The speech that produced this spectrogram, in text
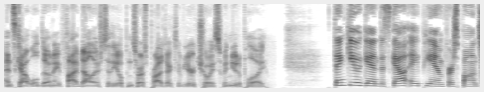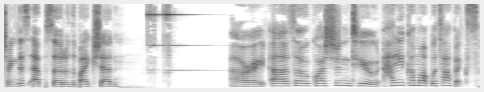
and Scout will donate $5 to the open source project of your choice when you deploy. Thank you again to Scout APM for sponsoring this episode of The Bike Shed. All right. Uh, so, question two How do you come up with topics?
